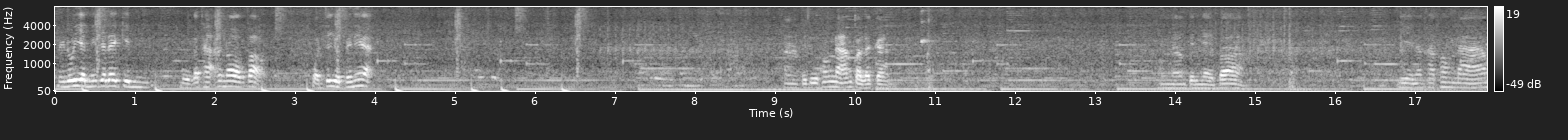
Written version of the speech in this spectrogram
ไม่รู้เย็นนี้จะได้กินหมูกระทะข้างนอกเปล่าฝนจะหยุดไหมเนี่ย ไปดูห้องน้ำก่อนละกัน ห้องน้ำเป็นไงบ้าง นี่นะครับห้องน้ำ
